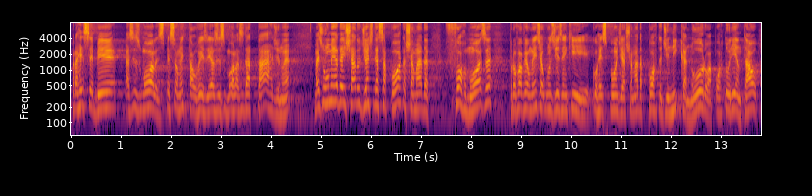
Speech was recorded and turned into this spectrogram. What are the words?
para receber as esmolas, especialmente talvez as esmolas da tarde, não é? Mas o homem é deixado diante dessa porta chamada Formosa, Provavelmente alguns dizem que corresponde à chamada porta de Nicanor, ou a porta oriental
